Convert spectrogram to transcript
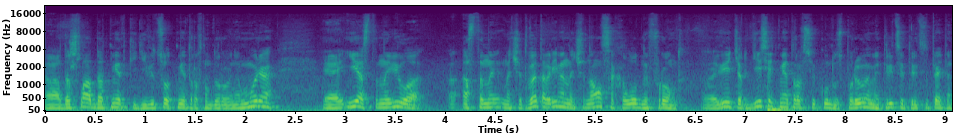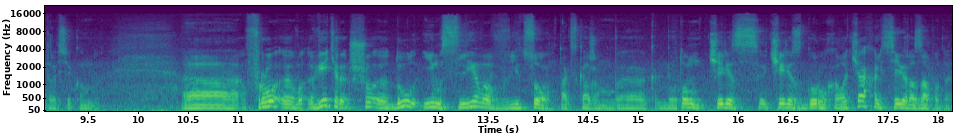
дошла до отметки 900 метров над уровнем моря э, и остановила, останов... значит, в это время начинался холодный фронт. Э, ветер 10 метров в секунду с порывами 30-35 метров в секунду. Фро... Ветер шо... дул им слева в лицо, так скажем, как бы вот он через, через гору Халачахаль с северо-запада.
